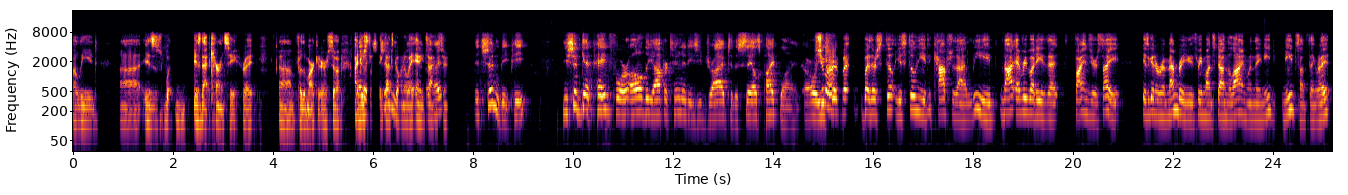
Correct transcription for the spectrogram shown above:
a lead uh, is what is that currency, right? Um, for the marketer. So I Well, just don't think that's going away anytime right? soon. It shouldn't be, Pete. You should get paid for all the opportunities you drive to the sales pipeline. Or Sure, should- but but there's still you still need to capture that lead. Not everybody that finds your site is going to remember you three months down the line when they need need something, right?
